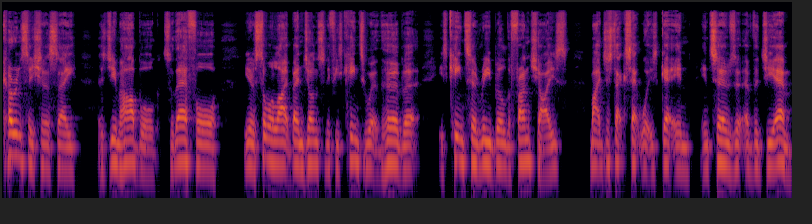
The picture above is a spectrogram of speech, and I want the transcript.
currency, should I say, as Jim Harbaugh. So therefore, you know, someone like Ben Johnson, if he's keen to work with Herbert, he's keen to rebuild the franchise, might just accept what he's getting in terms of, of the GM.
